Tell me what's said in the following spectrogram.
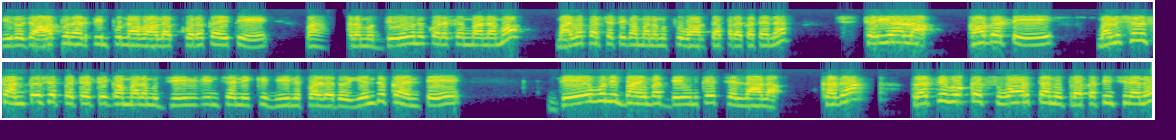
ఈరోజు ఆత్మ నడిపింపున్న వాళ్ళ కొరకైతే మనము దేవుని కొరకే మనము మహిమపరచట్టుగా మనము సువార్త ప్రకటన చెయ్యాలా కాబట్టి మనుషులు సంతోష పెట్టేట్టుగా మనము జీవించడానికి వీలు పడదు. ఎందుకంటే దేవుని మహిమ దేవునికే చెల్లాలా. కదా ప్రతి ఒక్క సువార్తను ప్రకటించినను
